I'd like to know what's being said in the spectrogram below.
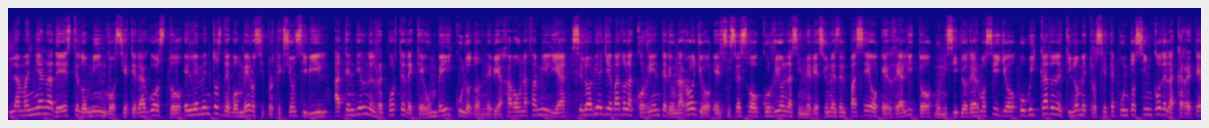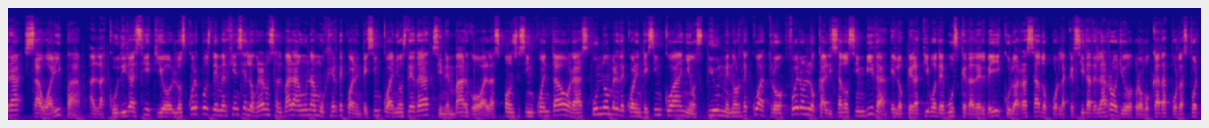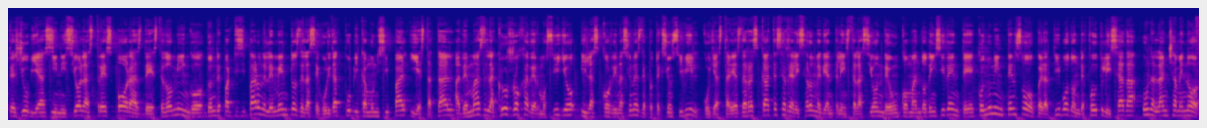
La mañana de este domingo 7 de agosto, elementos de bomberos y protección civil atendieron el reporte de que un vehículo donde viajaba una familia se lo había llevado la corriente de un arroyo. El suceso ocurrió en las inmediaciones del paseo El Realito, municipio de Hermosillo, ubicado en el kilómetro 7.5 de la carretera Zahuaripa. Al acudir al sitio, los cuerpos de emergencia lograron salvar a una mujer de 45 años de edad. Sin embargo, a las 11.50 horas, un hombre de 45 años y un menor de 4 fueron localizados sin vida. El operativo de búsqueda del vehículo arrasado por la crecida del arroyo, provocada por las fuertes lluvias, inició a las 3 horas de este domingo, donde participaron elementos de la Seguridad Pública Municipal y Estatal, además de la Cruz Roja de Hermosillo y las coordinaciones de protección civil, cuyas tareas de rescate se realizaron mediante la instalación de un comando de incidente con un intenso operativo donde fue utilizada una lancha menor.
